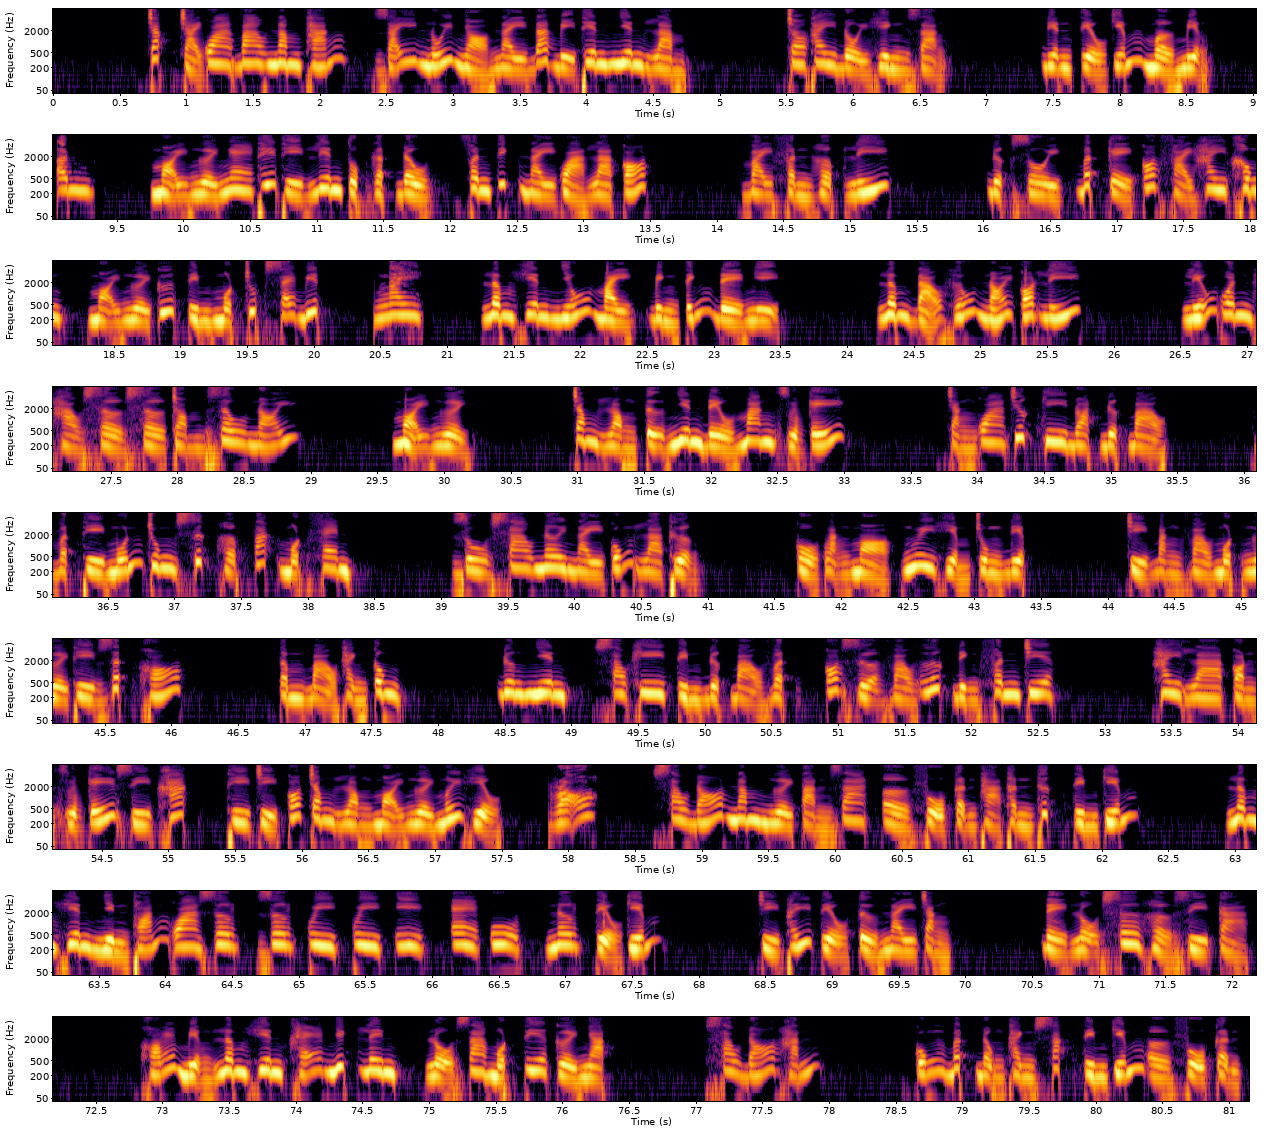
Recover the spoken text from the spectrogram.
Chắc trải qua bao năm tháng, dãy núi nhỏ này đã bị thiên nhiên làm. Cho thay đổi hình dạng. Điện tiểu kiếm mở miệng. Ân. Mọi người nghe thế thì liên tục gật đầu. Phân tích này quả là có. Vài phần hợp lý. Được rồi, bất kể có phải hay không, mọi người cứ tìm một chút sẽ biết. Ngay, Lâm Hiên nhíu mày, bình tĩnh đề nghị. Lâm đảo hữu nói có lý. Liễu quân hào sờ sờ tròm dâu nói. Mọi người, trong lòng tự nhiên đều mang dù kế. Chẳng qua trước khi đoạt được bảo. Vật thì muốn chung sức hợp tác một phen. Dù sao nơi này cũng là thượng. Cổ quạng mỏ nguy hiểm trùng điệp. Chỉ bằng vào một người thì rất khó. Tầm bảo thành công. Đương nhiên, sau khi tìm được bảo vật, có dựa vào ước định phân chia. Hay là còn dù kế gì khác, thì chỉ có trong lòng mọi người mới hiểu. Rõ. Sau đó năm người tản ra ở phủ cận thả thần thức tìm kiếm. Lâm Hiên nhìn thoáng qua dơ, dơ quy quy y, e u, nơi tiểu kiếm. Chỉ thấy tiểu tử này chẳng để lộ sơ hở gì cả. Khóe miệng Lâm Hiên khẽ nhích lên, lộ ra một tia cười nhạt. Sau đó hắn cũng bất đồng thành sắc tìm kiếm ở phủ cận.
